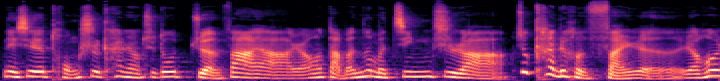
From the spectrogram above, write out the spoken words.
那些同事看上去都卷发呀，然后打扮那么精致啊，就看着很烦人。然后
